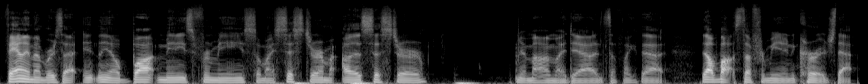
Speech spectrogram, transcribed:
family members that you know bought minis for me. So my sister, my other sister, my mom, and my dad, and stuff like that. They all bought stuff for me and encouraged that.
